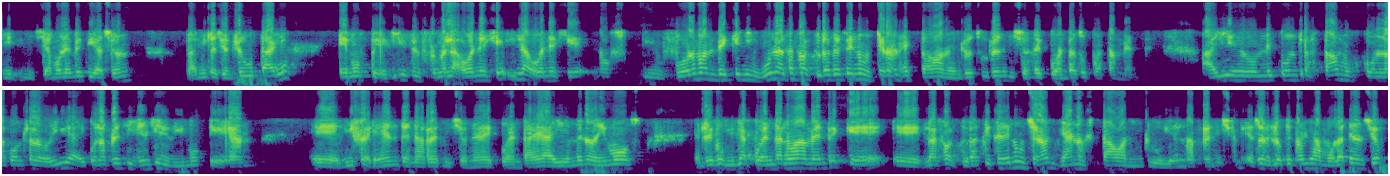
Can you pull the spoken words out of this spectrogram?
y iniciamos la investigación, la administración tributaria, hemos pedido informe a la ONG y la ONG nos informan de que ninguna de esas facturas que se denunciaron estaban dentro de su rendición de cuentas supuestamente. Ahí es donde contrastamos con la Contraloría y con la Presidencia y vimos que eran eh, diferentes las rendiciones de cuentas. Es ahí donde nos dimos, entre comillas, cuenta nuevamente que eh, las facturas que se denunciaron ya no estaban incluidas en la rendición. Eso es lo que nos llamó la atención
